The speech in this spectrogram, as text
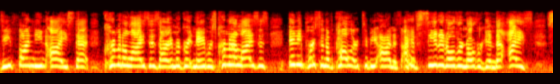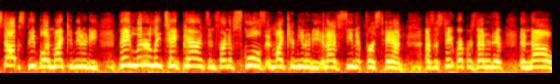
defunding ICE that criminalizes our immigrant neighbors, criminalizes any person of color, to be honest. I have seen it over and over again that ICE stops people in my community. They literally take parents in front of schools in my community, and I've seen it firsthand as a state representative and now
